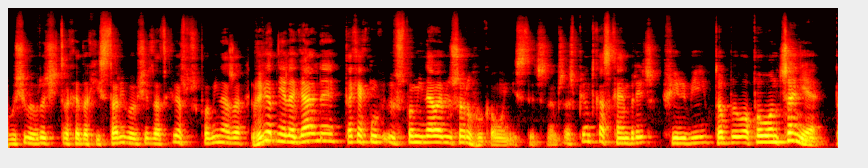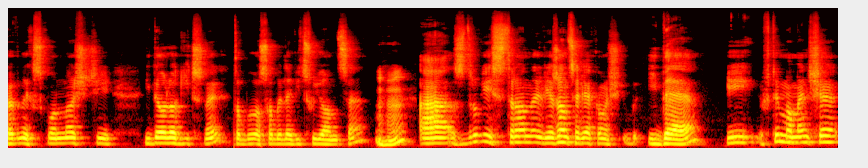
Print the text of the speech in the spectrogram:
musimy wrócić trochę do historii, bo mi się natychmiast przypomina, że wywiad nielegalny, tak jak wspominałem już o ruchu komunistycznym, przecież piątka z Cambridge, Philby, to było połączenie pewnych skłonności ideologicznych, to były osoby lewicujące, mhm. a z drugiej strony wierzące w jakąś ideę, i w tym momencie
